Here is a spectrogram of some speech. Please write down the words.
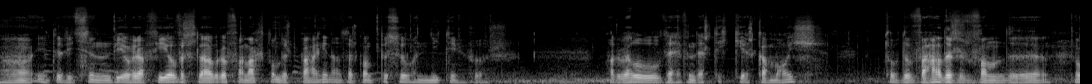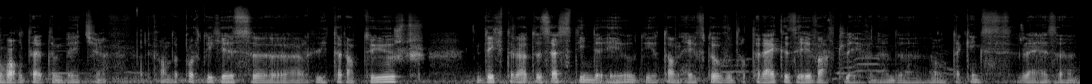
Uh, er is een biografie over Slauwerhoff van 800 pagina's, daar komt Pessoa niet in voor. Maar wel 35 keer Camões. Toch de vader van de, nog altijd een beetje, van de Portugese literatuur dichter uit de 16e eeuw, die het dan heeft over dat rijke zeevaartleven, de, de, ontdekkingsreizen,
